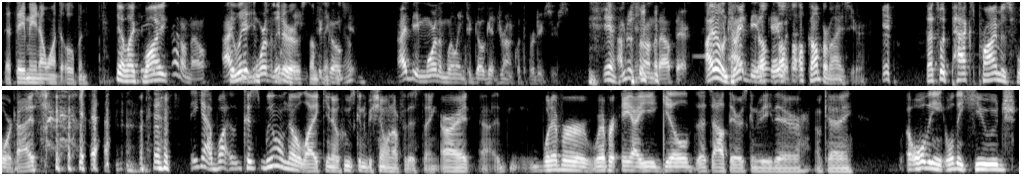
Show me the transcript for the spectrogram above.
that they may not want to open. Yeah, like See, why? I don't know. Do I'd it in more than Twitter or something, To go you know? get, I'd be more than willing to go get drunk with the producers. Yeah. I'm just throwing that out there. I don't drink. I'd be but I'll- okay I'll, it. I'll compromise here. That's what PAX Prime is for, guys. yeah, because we all know, like, you know, who's going to be showing up for this thing. All right, uh, whatever, whatever AIE guild that's out there is going to be there. Okay, all the all the huge,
